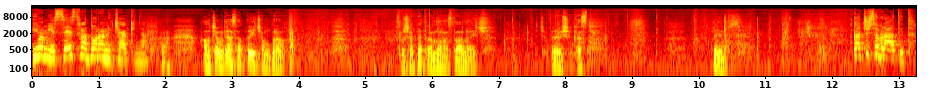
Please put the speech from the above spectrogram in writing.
Iva mi je sestra, Dora nečakinja. A o čemu ti ja sad pričam upravo? Slušaj, Petra, moram stvarno ići. Će previše kasno. Vidimo se. Kad ćeš se vratit?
